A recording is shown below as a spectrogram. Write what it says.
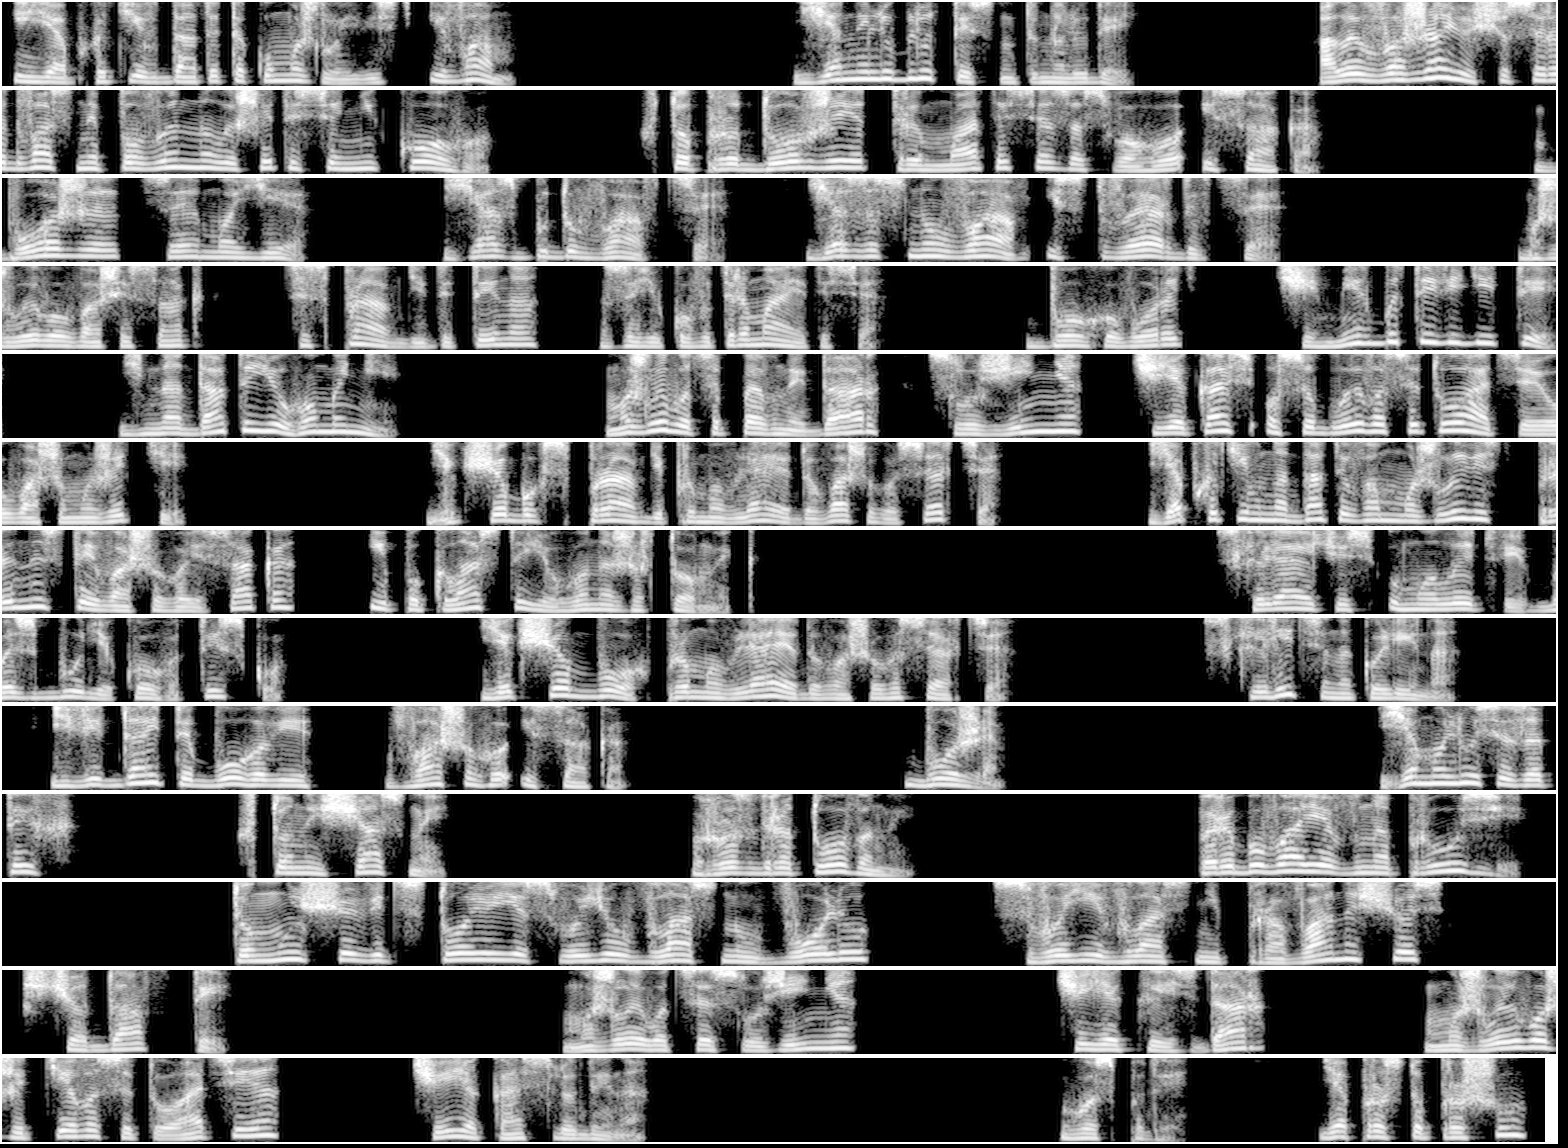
І я б хотів дати таку можливість і вам. Я не люблю тиснути на людей, але вважаю, що серед вас не повинно лишитися нікого, хто продовжує триматися за свого Ісака. Боже, це моє. Я збудував це, я заснував і ствердив це. Можливо, ваш Ісак це справді дитина, за яку ви тримаєтеся. Бог говорить, чи міг би ти відійти і надати його мені? Можливо, це певний дар, служіння чи якась особлива ситуація у вашому житті. Якщо Бог справді промовляє до вашого серця, я б хотів надати вам можливість принести вашого Ісака і покласти його на жертовник. Схиляючись у молитві без будь-якого тиску, якщо Бог промовляє до вашого серця, схиліться на коліна і віддайте Богові вашого Ісака. Боже, я молюся за тих, хто нещасний, роздратований, перебуває в напрузі, тому що відстоює свою власну волю, свої власні права на щось, що дав ти. Можливо, це служіння чи якийсь дар, можливо, життєва ситуація чи якась людина. Господи, я просто прошу,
